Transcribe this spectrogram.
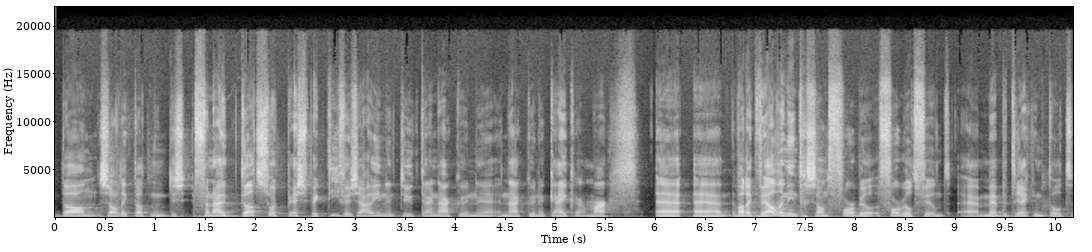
dan zal ik dat doen. Dus vanuit dat soort perspectieven zou je natuurlijk daarnaar kunnen, naar kunnen kijken. Maar eh, eh, wat ik wel een interessant voorbeeld, voorbeeld vind eh, met betrekking tot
